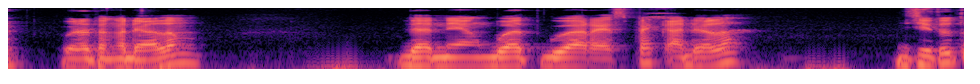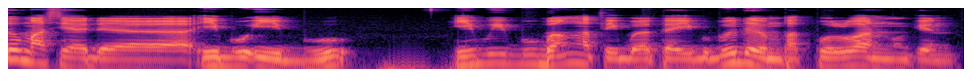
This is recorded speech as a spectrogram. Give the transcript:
gue datang ke dalam dan yang buat gue respect adalah di situ tuh masih ada ibu-ibu. Ibu-ibu banget ibaratnya. Ibu-ibu udah 40-an mungkin.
